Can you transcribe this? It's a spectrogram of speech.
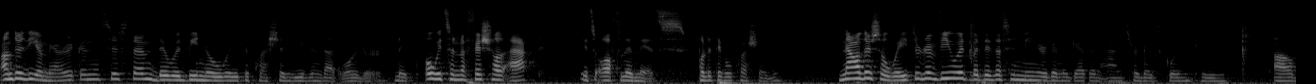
under the American system, there would be no way to question even that order. Like, oh, it's an official act, it's off limits, political question. Now there's a way to review it, but it doesn't mean you're going to get an answer that's going to um,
